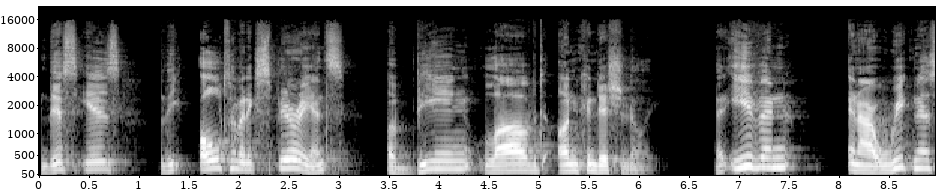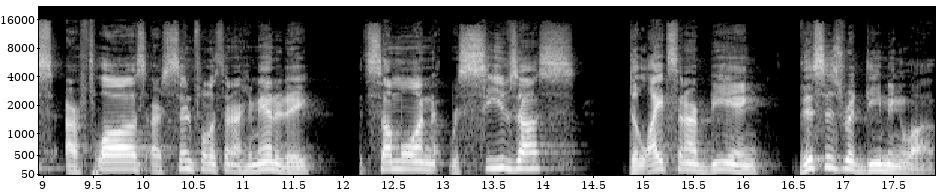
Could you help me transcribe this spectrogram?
This is the ultimate experience of being loved unconditionally. That even in our weakness, our flaws, our sinfulness, and our humanity, that someone receives us, delights in our being, this is redeeming love.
